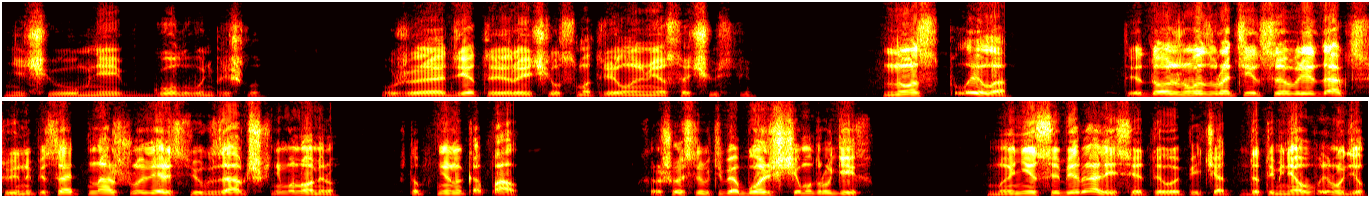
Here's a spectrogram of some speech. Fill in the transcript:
Ничего мне в голову не пришло. Уже одетый Рэйчел смотрел на меня сочувствием. Но сплыло. Ты должен возвратиться в редакцию и написать нашу версию к завтрашнему номеру, чтоб ты не накопал. Хорошо, если у тебя больше, чем у других. Мы не собирались этого печатать, да ты меня вынудил.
